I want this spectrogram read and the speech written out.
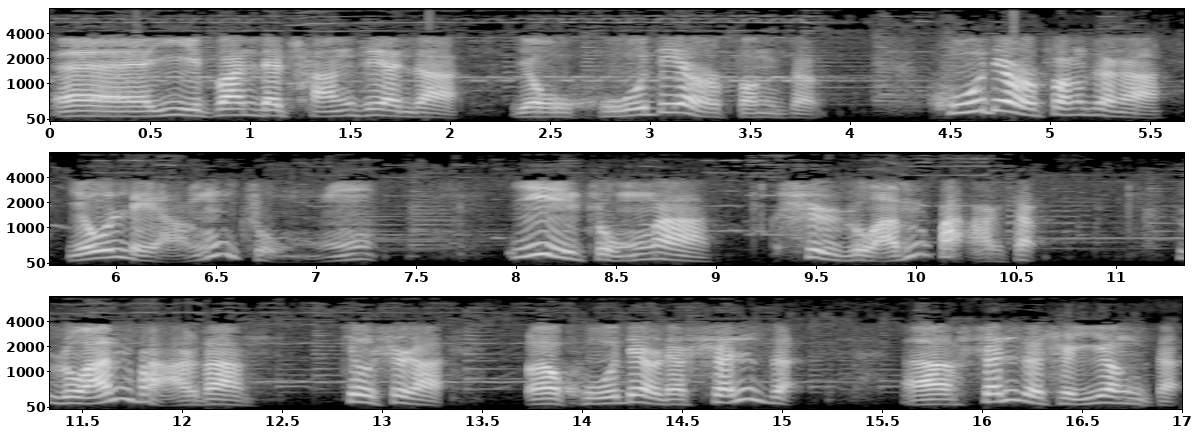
呃，一般的常见的有蝴蝶风筝，蝴蝶风筝啊有两种，一种啊是软板的，软板的。就是啊，呃，蝴蝶的身子，啊，身子是硬的，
